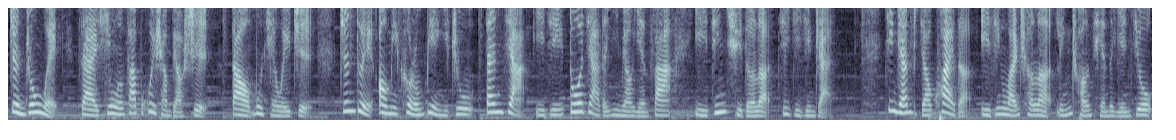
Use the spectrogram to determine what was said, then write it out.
郑中伟在新闻发布会上表示，到目前为止，针对奥密克戎变异株单价以及多价的疫苗研发已经取得了积极进展。进展比较快的，已经完成了临床前的研究，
